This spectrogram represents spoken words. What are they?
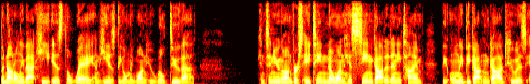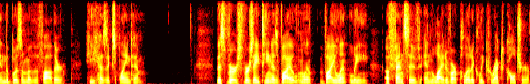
But not only that, he is the way, and he is the only one who will do that. Continuing on, verse 18 No one has seen God at any time, the only begotten God who is in the bosom of the Father, he has explained him. This verse, verse 18, is violent, violently offensive in the light of our politically correct culture.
